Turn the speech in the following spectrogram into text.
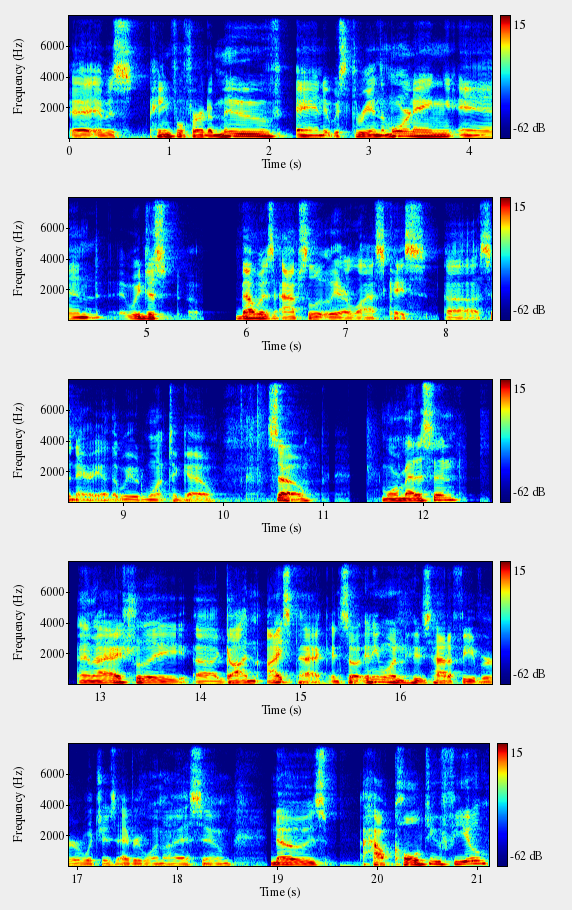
uh, it was painful for her to move and it was three in the morning and we just that was absolutely our last case uh, scenario that we would want to go so more medicine and i actually uh, got an ice pack and so anyone who's had a fever which is everyone i assume knows how cold you feel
